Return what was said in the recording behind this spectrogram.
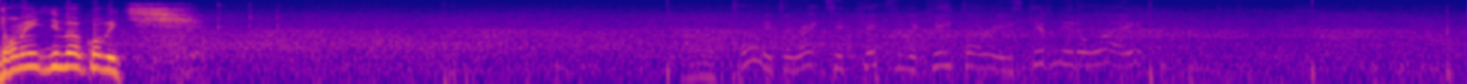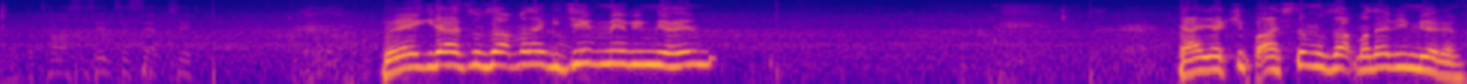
Dominik Livakovic. Kick from the keeper, he's given it away. The pass is intercepted. Böyle giderse uzatmadan gidecek mi bilmiyorum. Yani rakip açtı mı uzatmada bilmiyorum.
